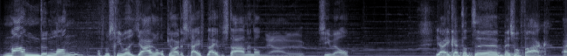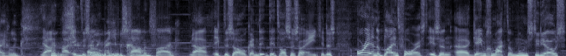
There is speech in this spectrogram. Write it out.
maandenlang... of misschien wel jaren op je harde schijf blijven staan... en dan, ja, ik zie wel. Ja, ik heb dat eh, best wel vaak, eigenlijk. Ja, nou, ik dus Eigenlijk ook. een beetje beschamend vaak. Ja, ik dus ook. En dit, dit was er zo eentje. Dus Ori and the Blind Forest is een eh, game gemaakt door Moon Studios.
